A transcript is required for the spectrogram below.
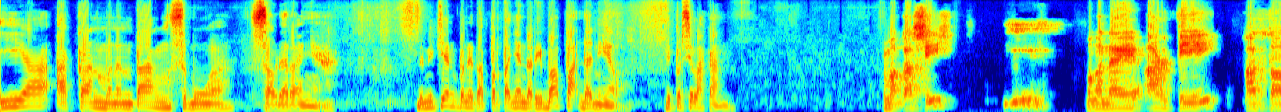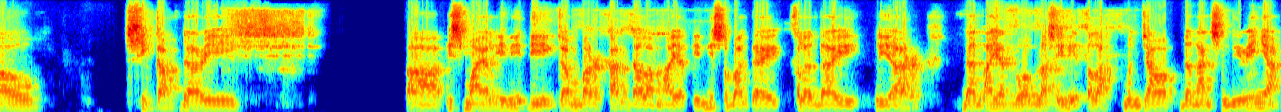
ia akan menentang semua saudaranya. Demikian pendeta pertanyaan dari Bapak Daniel. Dipersilahkan. Terima kasih mengenai arti atau sikap dari uh, Ismail ini digambarkan dalam ayat ini sebagai keledai liar dan ayat 12 ini telah menjawab dengan sendirinya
